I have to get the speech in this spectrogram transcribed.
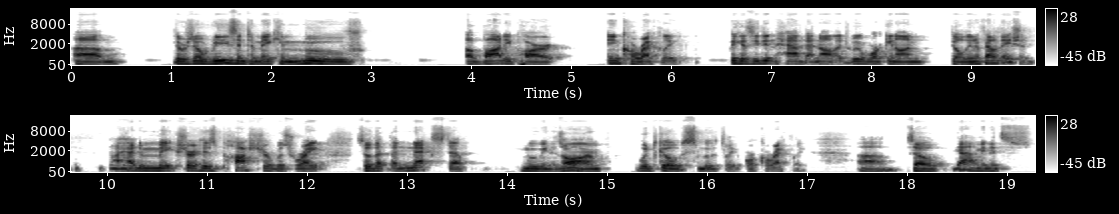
Um, there was no reason to make him move a body part incorrectly because he didn't have that knowledge. We were working on building a foundation. I had to make sure his posture was right so that the next step, moving his arm, would go smoothly or correctly. Um, so, yeah, I mean, it's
